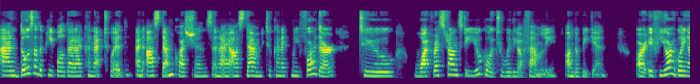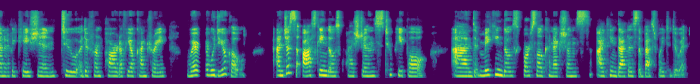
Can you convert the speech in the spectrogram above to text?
And those are the people that I connect with and ask them questions, and I ask them to connect me further to what restaurants do you go to with your family on the weekend? Or if you're going on a vacation to a different part of your country, where would you go? And just asking those questions to people and making those personal connections, I think that is the best way to do it.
